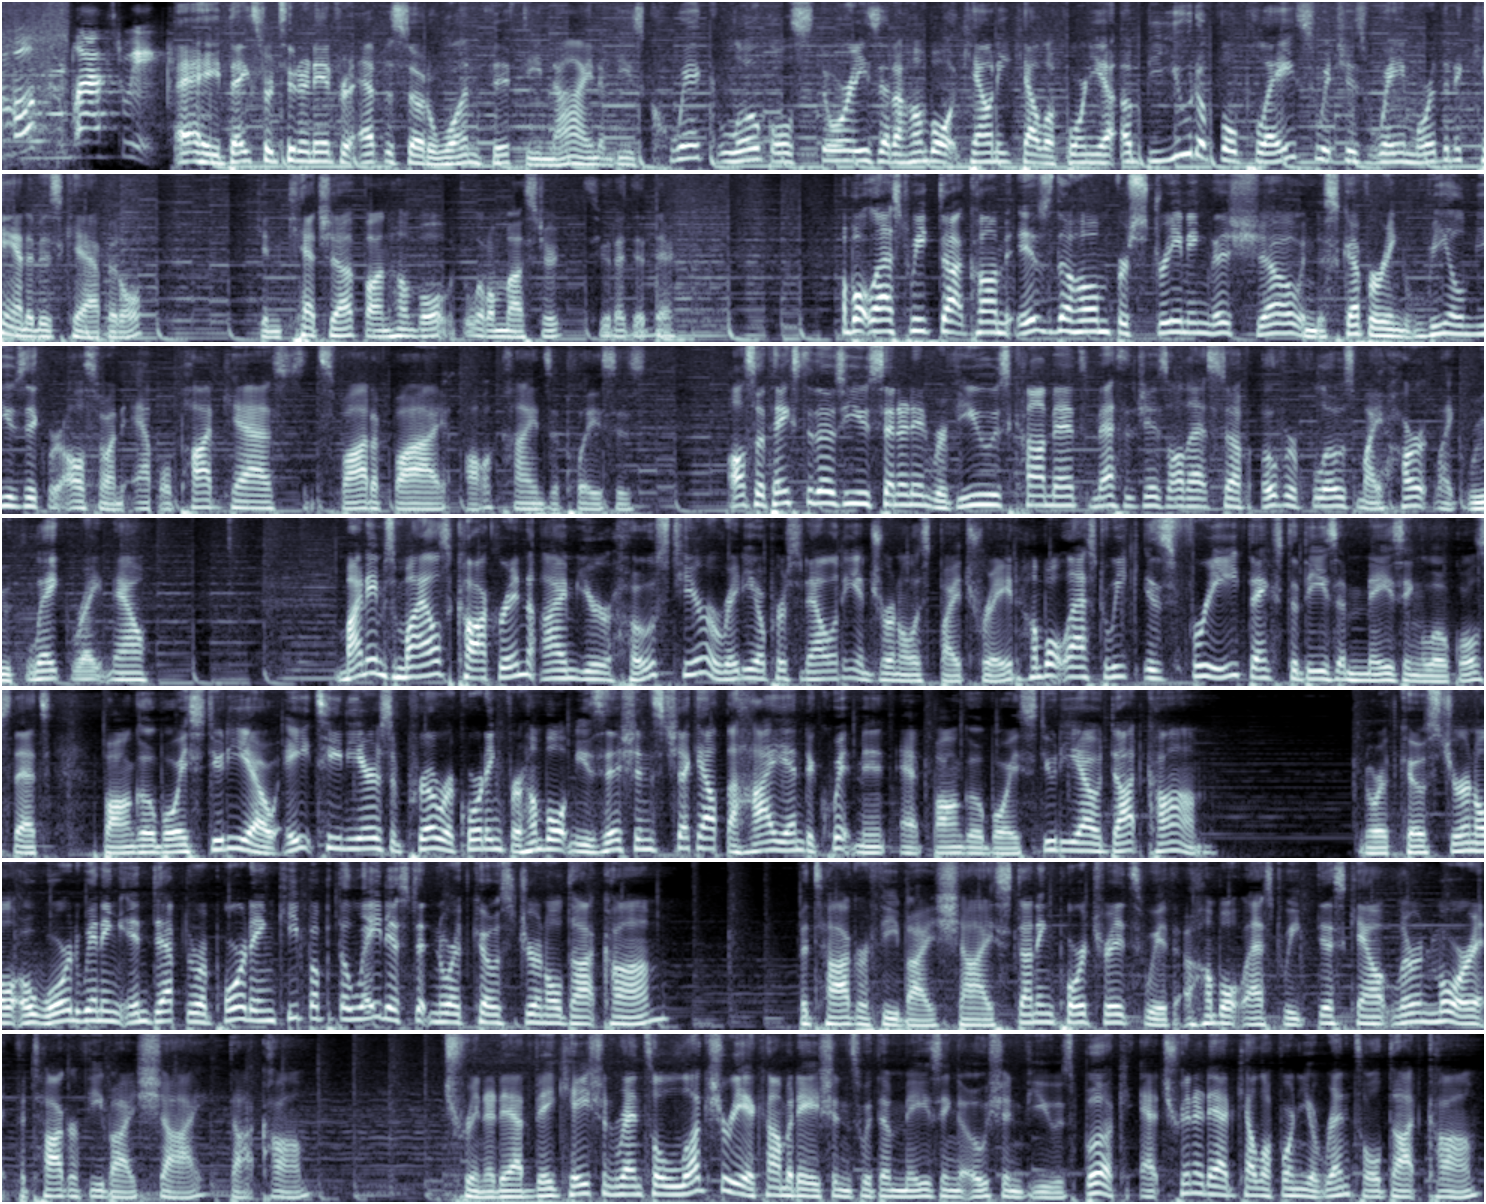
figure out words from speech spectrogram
Last week. Hey, thanks for tuning in for episode 159 of these quick local stories out of Humboldt County, California, a beautiful place which is way more than a cannabis capital. You can catch up on Humboldt with a little mustard. See what I did there? HumboldtLastWeek.com is the home for streaming this show and discovering real music. We're also on Apple Podcasts and Spotify, all kinds of places. Also, thanks to those of you sending in reviews, comments, messages, all that stuff overflows my heart like Ruth Lake right now. My name's Miles Cochran. I'm your host here, a radio personality and journalist by trade. Humboldt Last Week is free thanks to these amazing locals. That's Bongo Boy Studio. 18 years of pro recording for Humboldt musicians. Check out the high end equipment at bongoboystudio.com. North Coast Journal award winning in depth reporting. Keep up with the latest at northcoastjournal.com. Photography by Shy. Stunning portraits with a Humboldt Last Week discount. Learn more at photographybyshy.com. Trinidad Vacation Rental luxury accommodations with amazing ocean views. Book at trinidadcaliforniarental.com.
